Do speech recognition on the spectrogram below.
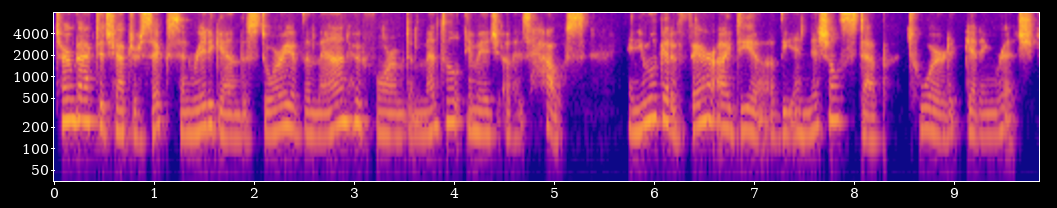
Turn back to chapter 6 and read again the story of the man who formed a mental image of his house, and you will get a fair idea of the initial step toward getting rich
